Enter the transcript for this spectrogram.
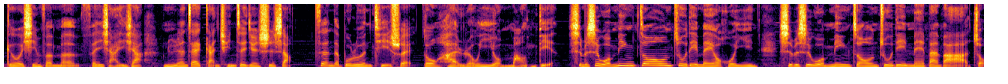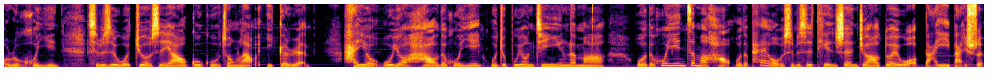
各位新粉们分享一下，女人在感情这件事上，真的不论几岁，都很容易有盲点。是不是我命中注定没有婚姻？是不是我命中注定没办法走入婚姻？是不是我就是要孤苦终老一个人？还有，我有好的婚姻，我就不用经营了吗？我的婚姻这么好，我的配偶是不是天生就要对我百依百顺？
